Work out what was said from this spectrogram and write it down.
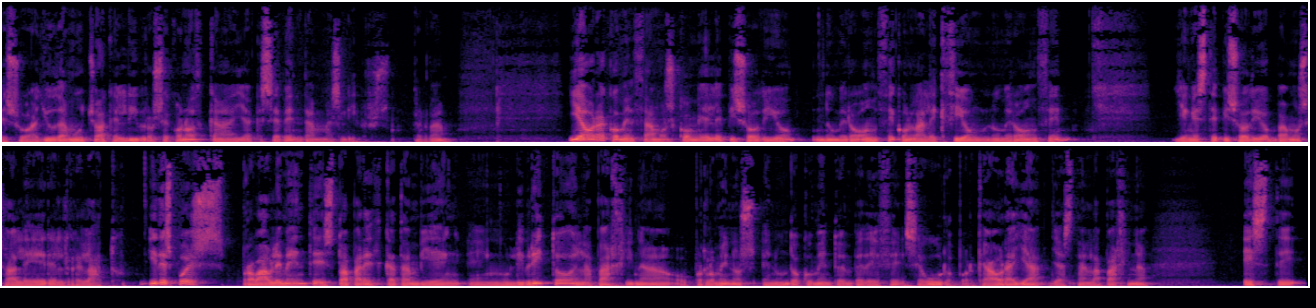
Eso ayuda mucho a que el libro se conozca y a que se vendan más libros, ¿verdad? Y ahora comenzamos con el episodio número 11, con la lección número 11 y en este episodio vamos a leer el relato. Y después probablemente esto aparezca también en un librito, en la página o por lo menos en un documento en PDF seguro, porque ahora ya, ya está en la página este,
